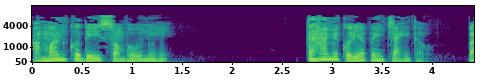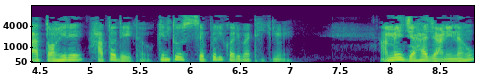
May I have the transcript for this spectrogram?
ଆମମାନଙ୍କ ଦେଇ ସମ୍ଭବ ନୁହେଁ ତାହା ଆମେ କରିବା ପାଇଁ ଚାହିଁଥାଉ ବା ତହିଁରେ ହାତ ଦେଇଥାଉ କିନ୍ତୁ ସେପରି କରିବା ଠିକ୍ ନୁହେଁ। ଆମେ ଯାହା ଜାଣିନାହୁଁ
